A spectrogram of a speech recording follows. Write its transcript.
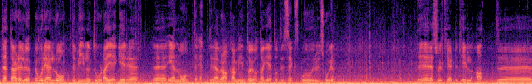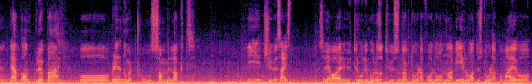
Dette er det løpet hvor jeg lånte bilen til Ola Jæger eh, en måned etter jeg vraka min Toyota GT86 på Rudskogen. Det resulterte til at eh, jeg vant løpet her, og ble nummer to sammenlagt i 2016. Så det var utrolig moro. Så tusen takk til Ola for lånet av bil, og at du stola på meg, og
